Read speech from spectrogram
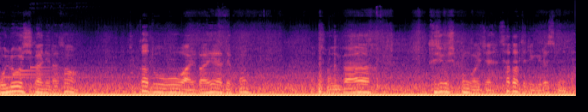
몰려올 시간이라서 국가도 알바해야 되고 저희가 드시고 싶은 거 이제 사다 드리기로 했습니다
